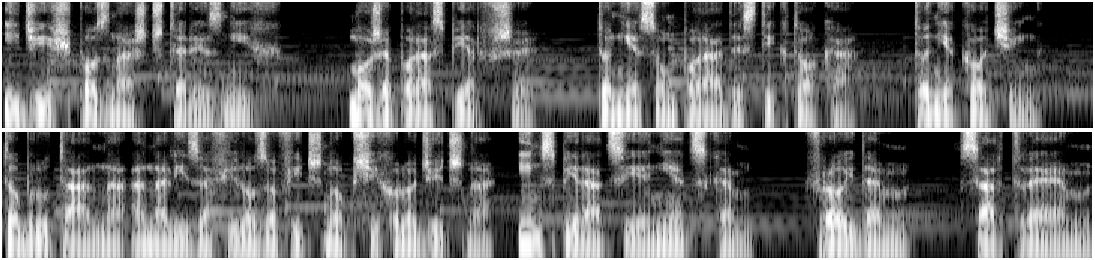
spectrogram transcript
I dziś poznasz cztery z nich. Może po raz pierwszy. To nie są porady z TikToka. To nie coaching. To brutalna analiza filozoficzno-psychologiczna, inspiracje Nietzschem, Freudem, Sartrem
